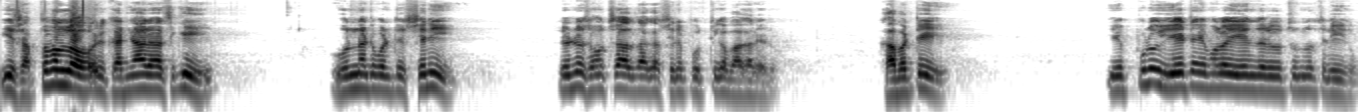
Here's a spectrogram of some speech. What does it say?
ఈ సప్తమంలో ఈ కన్యారాశికి ఉన్నటువంటి శని రెండు సంవత్సరాల దాకా శని పూర్తిగా బాగాలేడు. కాబట్టి ఎప్పుడు ఏ టైంలో ఏం జరుగుతుందో తెలియదు.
